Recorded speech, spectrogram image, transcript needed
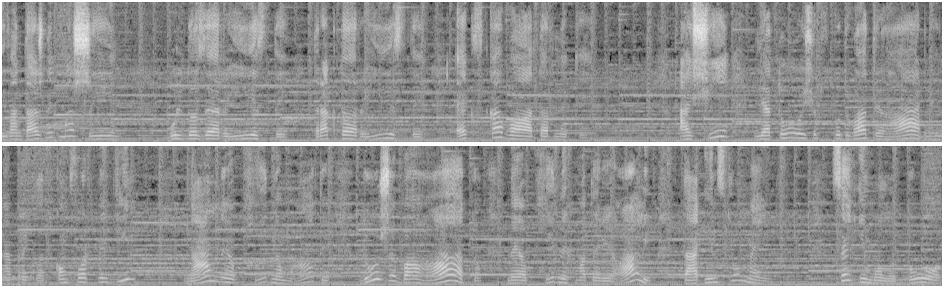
і вантажних машин, бульдозеристи, трактористи, екскаваторники. А ще для того, щоб збудувати гарний, наприклад, комфортний дім, нам необхідно мати дуже багато необхідних матеріалів та інструментів. Це і молоток,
